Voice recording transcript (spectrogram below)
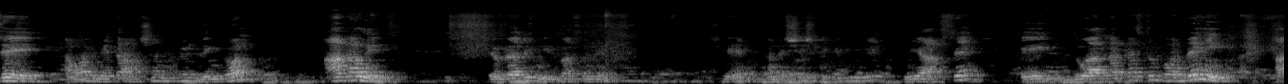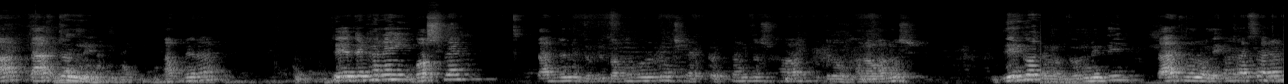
যে আমার নেতা হবে লিঙ্কন আগামী ফেব্রুয়ারি নির্বাচনে সে মানে শেষ টিকিট নিয়ে আসছে। এই দু আল্লাহর কাজ তো করবেনই। আর তার জন্যে আপনারা যে যেখানেই বসবেন, তার জন্য দুটি কথা বলবেন। সে একটা অত্যন্ত সৎ ভালো মানুষ। দীর্ঘ দুর্নীতি, তার কোনো মিথ্যাচারণ,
